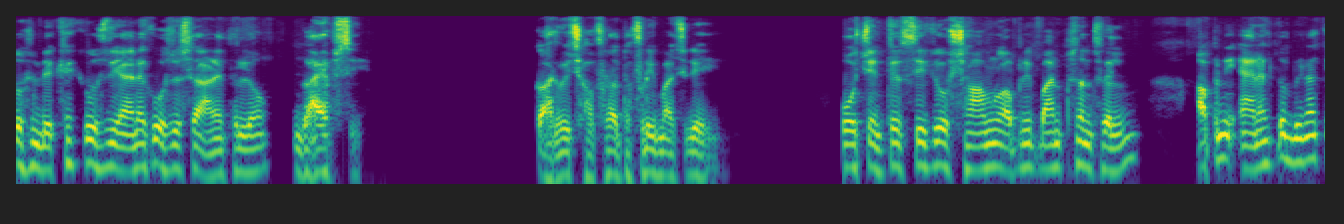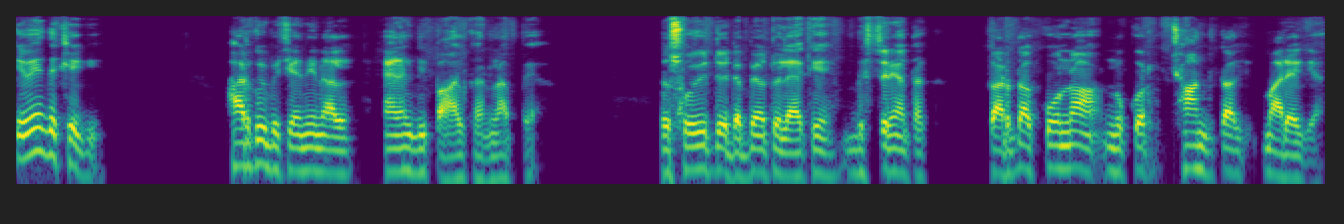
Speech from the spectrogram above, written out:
ਤਾਂ ਉਸਨੇ ਦੇਖਿਆ ਕਿ ਉਸ ਦੀ ਐਨਕ ਉਸ ਦੇ ਸਰਾਣੇ ਥੱਲੋਂ ਗਾਇਬ ਸੀ। ਘਰ ਵਿੱਚ ਹਫੜਾ ਦਫੜੀ ਮਚ ਗਈ। ਉਹ ਚਿੰਤਿਤ ਸੀ ਕਿ ਉਹ ਸ਼ਾਮ ਨੂੰ ਆਪਣੀ ਮਨਪਸੰਦ ਫਿਲਮ, ਆਪਣੀ ਐਨਕ ਤੋਂ ਬਿਨਾਂ ਕਿਵੇਂ ਦੇਖੇਗੀ। ਹਰ ਕੋਈ ਬੇਚੈਨੀ ਨਾਲ ਐਨਕ ਦੀ ਪਾਲ ਕਰਨ ਲੱਗ ਪਿਆ। ਰਸੋਈ ਦੇ ਡੱਬਿਆਂ ਤੋਂ ਲੈ ਕੇ ਬਿਸਤਰਿਆਂ ਤੱਕ ਘਰ ਦਾ ਕੋਨਾ ਨੁਕਰ ਛਾਂ ਦਿੱਤਾ ਮਾਰਿਆ ਗਿਆ।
